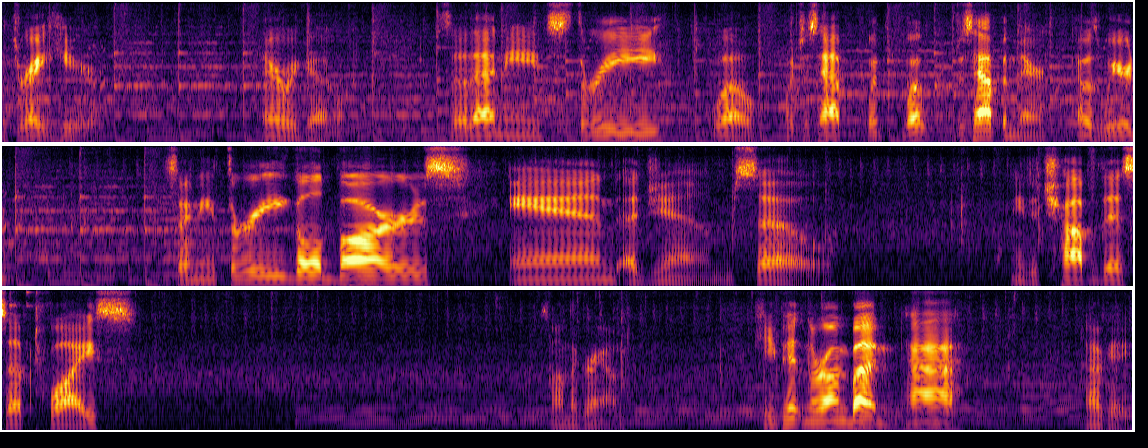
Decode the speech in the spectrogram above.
It's right here. There we go. So that needs three. Whoa, what just happened? What, what just happened there? That was weird. So I need three gold bars and a gem. So I Need to chop this up twice. It's on the ground. Keep hitting the wrong button. Ah! Okay.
